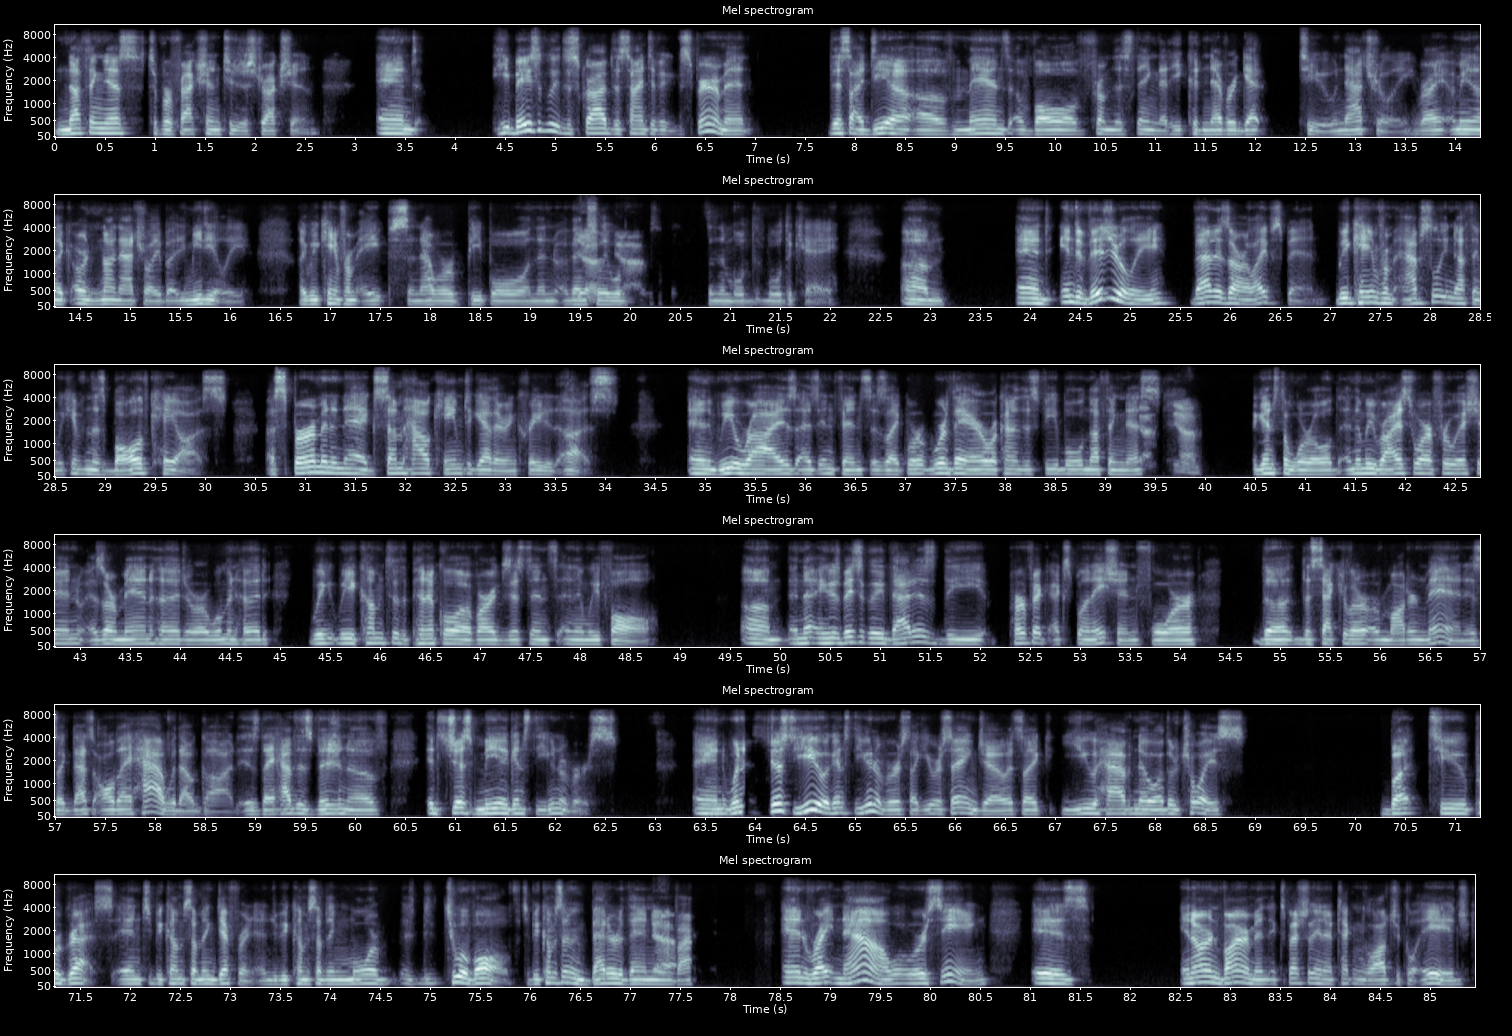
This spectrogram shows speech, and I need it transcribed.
nothingness to perfection to destruction. And he basically described the scientific experiment this idea of man's evolved from this thing that he could never get to naturally, right? I mean, like, or not naturally, but immediately. Like we came from apes and now we're people, and then eventually yeah, we'll yeah. and then we'll we'll decay. Um and individually, that is our lifespan. We came from absolutely nothing. We came from this ball of chaos. A sperm and an egg somehow came together and created us and we rise as infants as like we're we're there we're kind of this feeble nothingness yeah, yeah, against the world and then we rise to our fruition as our manhood or our womanhood we we come to the pinnacle of our existence and then we fall um and that he was basically that is the perfect explanation for the the secular or modern man is like that's all they have without god is they have this vision of it's just me against the universe and mm-hmm. when it's just you against the universe, like you were saying, Joe, it's like you have no other choice but to progress and to become something different and to become something more to evolve, to become something better than yeah. your environment. And right now, what we're seeing is in our environment, especially in a technological age,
